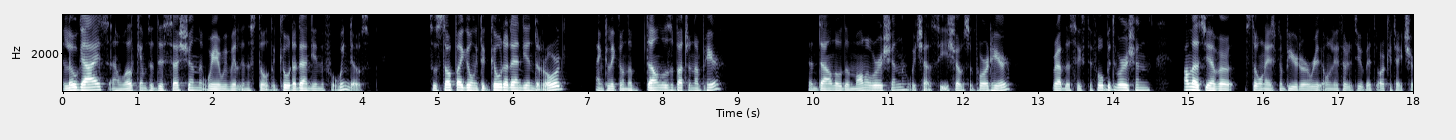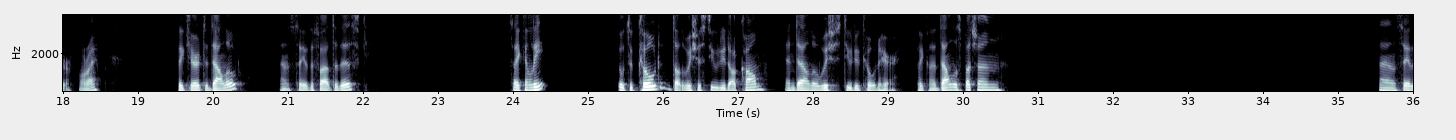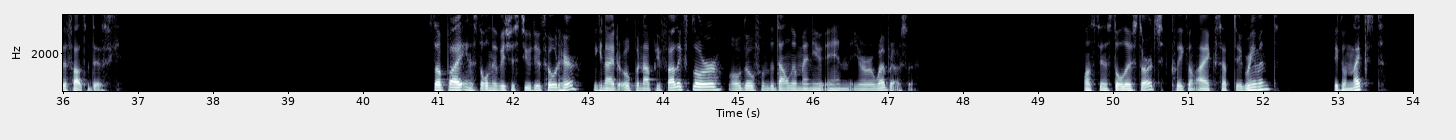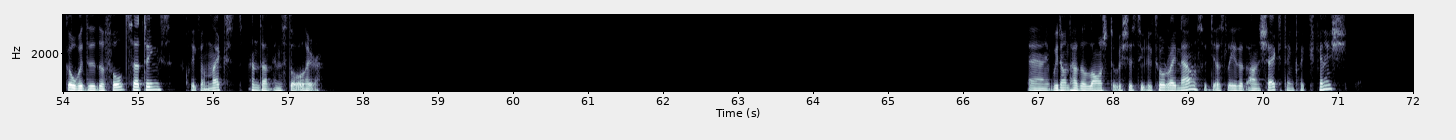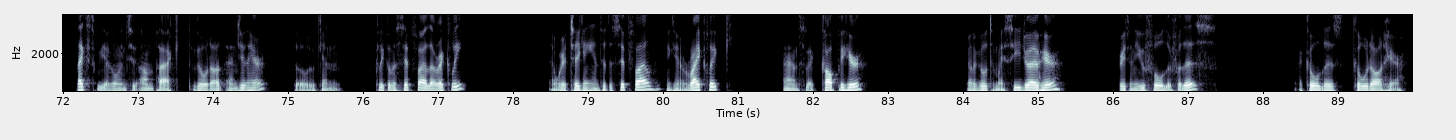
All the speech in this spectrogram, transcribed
Hello guys and welcome to this session where we will install the Godot engine for Windows. So start by going to godot-engine.org and click on the downloads button up here. Then download the mono version which has C Sharp support here. Grab the 64-bit version unless you have a Stone Age computer with only 32-bit architecture, alright? Click here to download and save the file to disk. Secondly, go to code.visualstudio.com and download Visual Studio Code here. Click on the downloads button. And save the file to disk. Stop by installing Visual Studio Code here. You can either open up your file explorer or go from the download menu in your web browser. Once the installer starts, click on I accept the agreement. Click on next, go with the default settings, click on next and then install here. And we don't have the launch the Visual Studio Code right now, so just leave it unchecked and click finish. Next, we are going to unpack the Godot engine here. So you can click on the zip file directly. And we're taking into the zip file. You can right click and select copy here. I'm gonna go to my C drive here, create a new folder for this. I call this Godot here.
